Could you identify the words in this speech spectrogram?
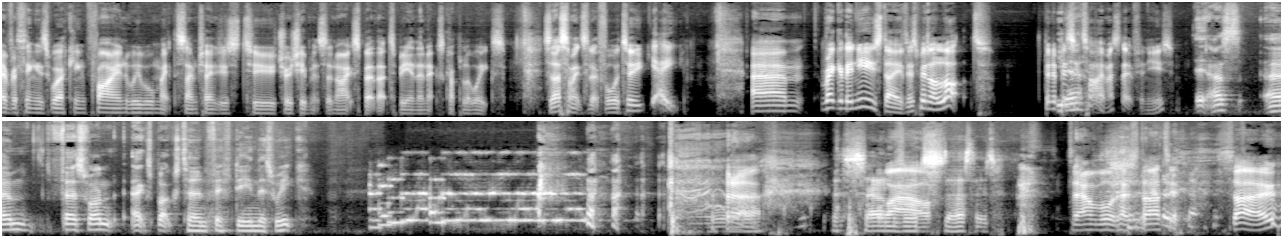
everything is working fine, we will make the same changes to True Achievements, and I expect that to be in the next couple of weeks. So that's something to look forward to. Yay! Um, regular news, Dave. There's been a lot. It's been a busy Yeah. time, hasn't it, for news? It has um, first one. Xbox turned 15 this week. the soundboard Wow. started. Downboard has started. so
